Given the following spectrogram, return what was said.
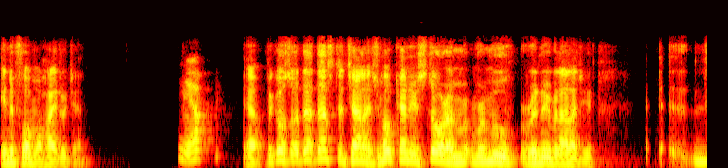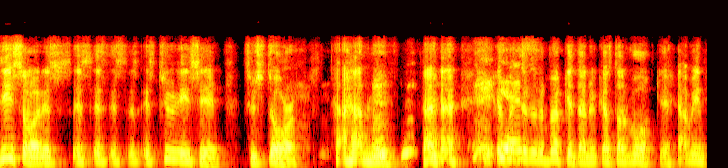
in the form of hydrogen. Yeah. Yeah, because that's the challenge. How can you store and remove renewable energy? diesel oil is, is, is, is, is too easy to store and move. you can Yes. put it in a bucket and you can start walking. I mean,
